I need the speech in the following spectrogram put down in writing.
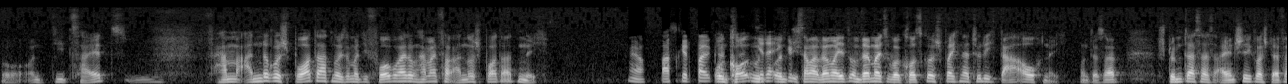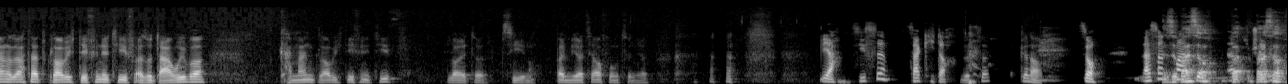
So, und die Zeit haben andere Sportarten, oder ich sag mal, die Vorbereitung haben einfach andere Sportarten nicht. Ja, Basketball Und, jeder und, und Ecke ich sag mal, wenn wir jetzt, und wenn wir jetzt über Crossgolf sprechen, natürlich da auch nicht. Und deshalb stimmt das als Einstieg, was Stefan gesagt hat, glaube ich, definitiv. Also darüber kann man, glaube ich, definitiv Leute ziehen. Bei mir hat es ja auch funktioniert. Ja, siehst du? Sag ich doch. Ihr? Genau. So, lass uns Also mal. was auch, Äh, was auch,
